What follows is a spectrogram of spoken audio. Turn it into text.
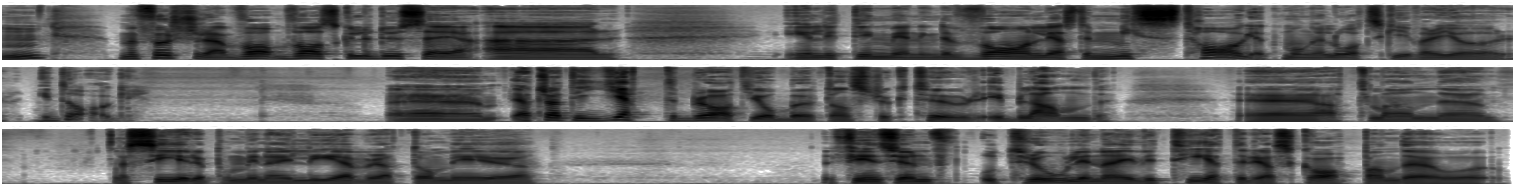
Mm. Men först sådär, vad, vad skulle du säga är enligt din mening det vanligaste misstaget många låtskrivare gör idag? Eh, jag tror att det är jättebra att jobba utan struktur ibland. Eh, att man, eh, jag ser det på mina elever att de är ju, det finns ju en otrolig naivitet i deras skapande och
